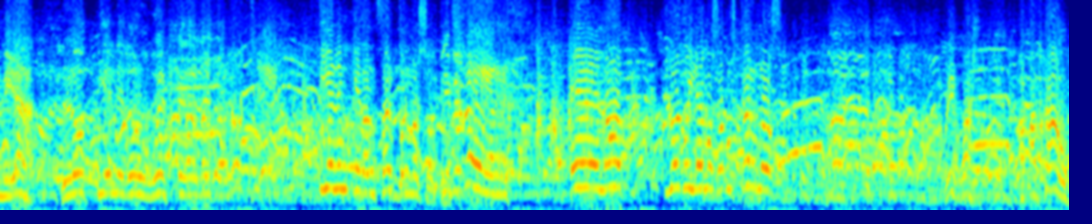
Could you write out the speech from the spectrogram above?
Eh, mira, Lot tiene dos huéspedes de esta noche. Tienen que danzar con nosotros. ¡Y beber! ¡Eh, Lot! Luego iremos a buscarlos. ¡Abrid paso! ¡Apartado!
